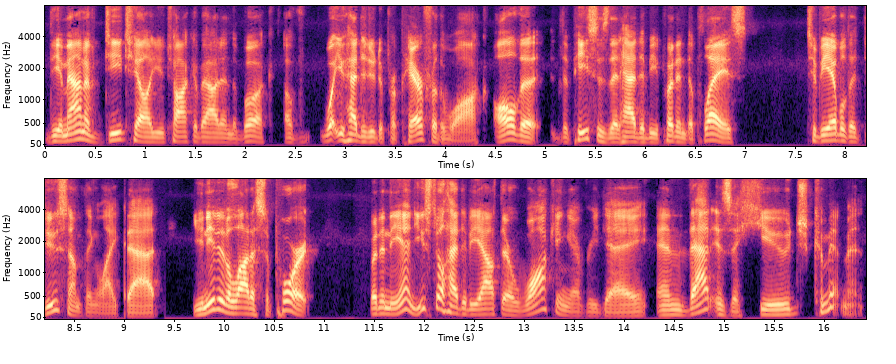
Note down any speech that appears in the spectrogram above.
the amount of detail you talk about in the book of what you had to do to prepare for the walk, all the the pieces that had to be put into place to be able to do something like that, you needed a lot of support. But in the end, you still had to be out there walking every day, and that is a huge commitment.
